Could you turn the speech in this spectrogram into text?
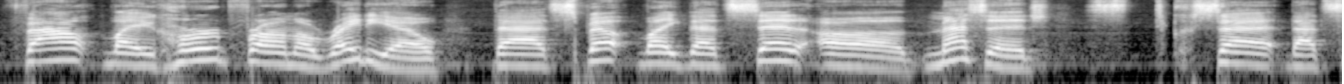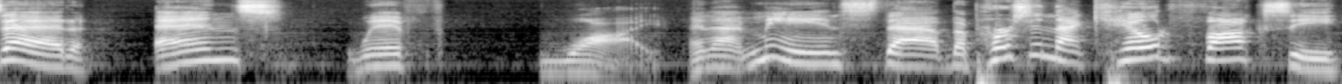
found, like, heard from a radio that spelled, like, that said a message said that said ends with Y. And that means that the person that killed Foxy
